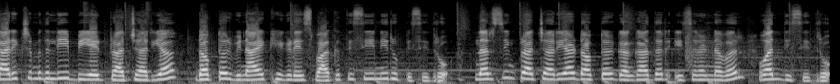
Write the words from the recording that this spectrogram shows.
ಕಾರ್ಯಕ್ರಮದಲ್ಲಿ ಬಿಎಡ್ ಪ್ರಾಚಾರ್ಯ ಡಾಕ್ಟರ್ ವಿನಾಯಕ್ ಹೆಗಡೆ ಸ್ವಾಗತಿಸಿ ನಿರೂಪಿಸಿದ್ರು. ನರ್ಸಿಂಗ್ ಪ್ರಾಚಾರ್ಯ ಡಾಕ್ಟರ್ ಗಂಗಾಧರ್ ಇಸರಣ್ಣವರ್ ವಂದಿಸಿದ್ರು.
